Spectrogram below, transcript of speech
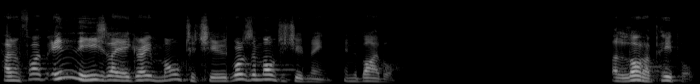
Having five, in these lay a great multitude. What does a multitude mean in the Bible? A lot of people.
